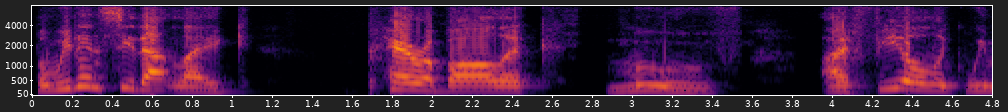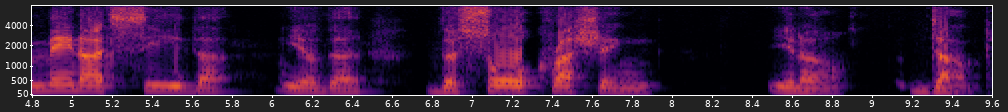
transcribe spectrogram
but we didn't see that like parabolic move. I feel like we may not see the you know the the soul crushing, you know, dump,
